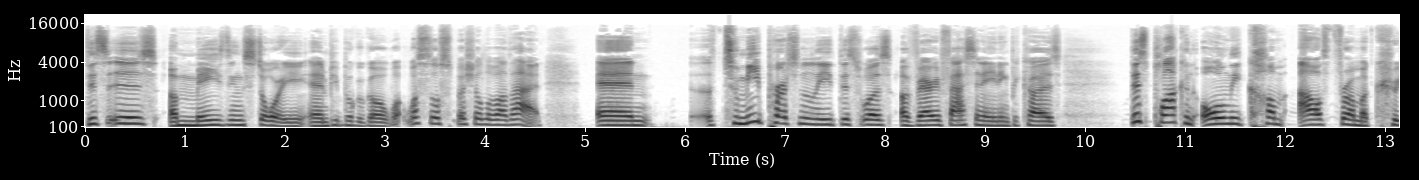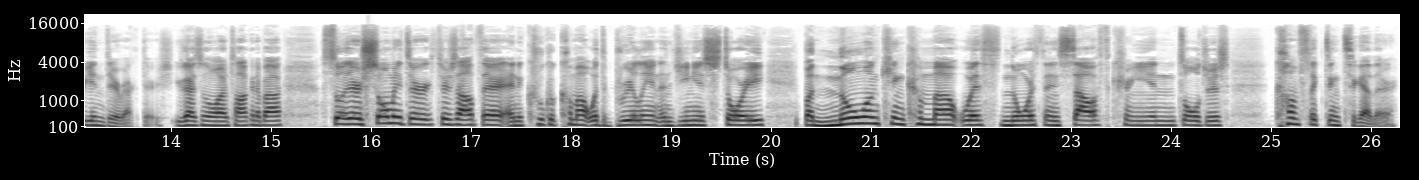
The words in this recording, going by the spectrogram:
This is amazing story and people could go, what, what's so special about that? And uh, to me personally, this was a very fascinating because this plot can only come out from a Korean directors. You guys know what I'm talking about? So there are so many directors out there and who could come out with a brilliant and genius story, but no one can come out with North and South Korean soldiers conflicting together.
